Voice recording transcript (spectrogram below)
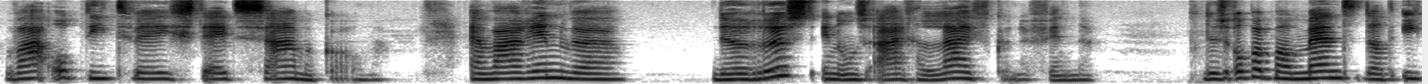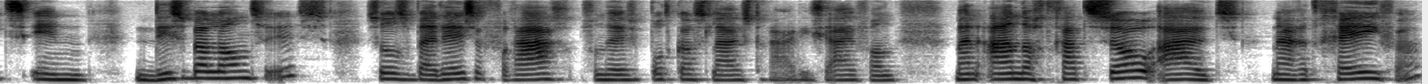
waarop die twee steeds samenkomen. En waarin we de rust in ons eigen lijf kunnen vinden. Dus op het moment dat iets in disbalans is, zoals bij deze vraag van deze podcastluisteraar, die zei van mijn aandacht gaat zo uit naar het geven,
